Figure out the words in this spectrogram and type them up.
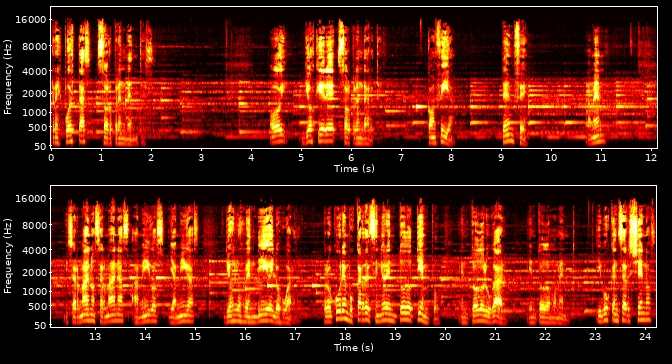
respuestas sorprendentes. Hoy Dios quiere sorprenderte. Confía, ten fe. Amén. Mis hermanos, hermanas, amigos y amigas, Dios los bendiga y los guarde. Procuren buscar del Señor en todo tiempo, en todo lugar y en todo momento. Y busquen ser llenos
